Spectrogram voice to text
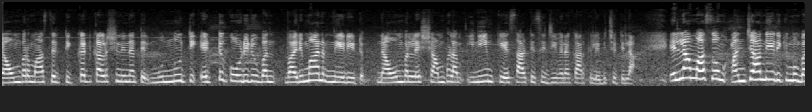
നവംബർ മാസത്തിൽ ടിക്കറ്റ് കളക്ഷൻ ഇനത്തിൽ മുന്നൂറ്റി എട്ട് കോടി രൂപ വരുമാനം നേടിയിട്ടും നവംബറിലെ ശമ്പളം ഇനിയും K S R T C ജീവനക്കാർക്ക് ലഭിച്ചിട്ടില്ല. എല്ലാ മാസവും അഞ്ചാം തീയതിക്ക് മുമ്പ്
